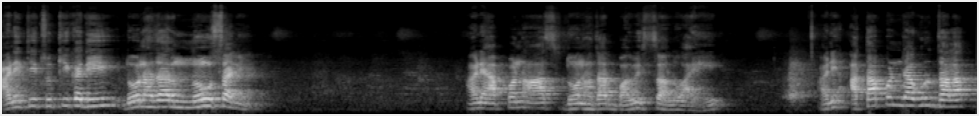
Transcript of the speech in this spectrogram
आणि ती चुकी कधी? दोन हजार नऊ साली. आणि आपण आज दोन हजार बावीस चालू आहे. आणि आता पण जागृत झालात.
